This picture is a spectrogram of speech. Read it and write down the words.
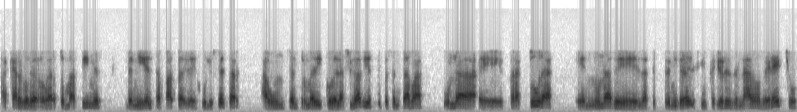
a cargo de Roberto Martínez de Miguel Zapata y de Julio César a un centro médico de la ciudad y este presentaba una eh, fractura en una de las extremidades inferiores del lado derecho,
